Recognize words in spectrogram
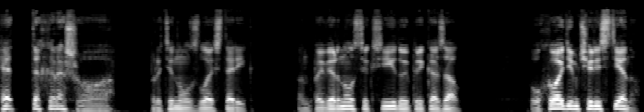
«Это хорошо», — протянул злой старик. Он повернулся к Сииду и приказал. «Уходим через стену.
